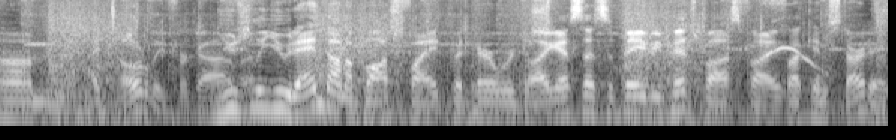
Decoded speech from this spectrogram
Um. I totally forgot. Usually you'd end on a boss fight, but here we're just Well, I guess that's a baby bitch boss fight. fucking starting.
